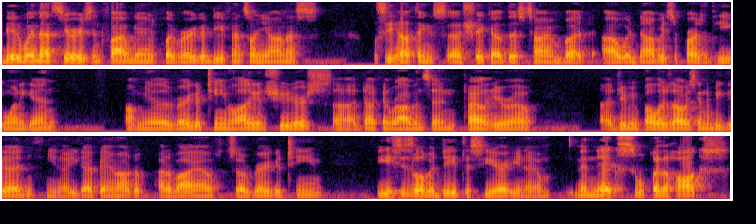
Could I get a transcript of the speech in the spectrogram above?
did win that series in five games. Play very good defense on Giannis. We'll see how things uh, shake out this time, but I would not be surprised if the Heat won again. Um, you know, they're a very good team, a lot of good shooters. Uh, Duncan Robinson, Tyler Herro, uh, Jimmy Butler's always going to be good. You know, you got Bam Adebayo, so a very good team. The East is a little bit deep this year. You know, the Knicks will play the Hawks.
